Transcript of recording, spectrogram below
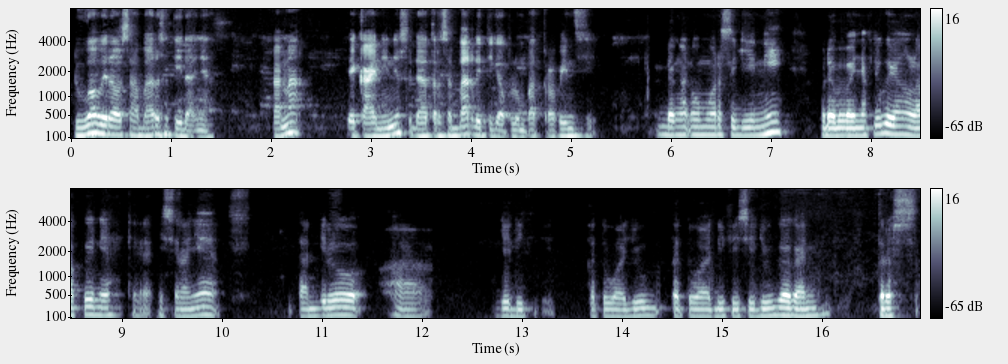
dua wirausaha baru setidaknya. Karena DKN ini sudah tersebar di 34 provinsi. dengan umur segini udah banyak juga yang ngelakuin ya kayak istilahnya tadi lo uh, jadi ketua juga ketua divisi juga kan terus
